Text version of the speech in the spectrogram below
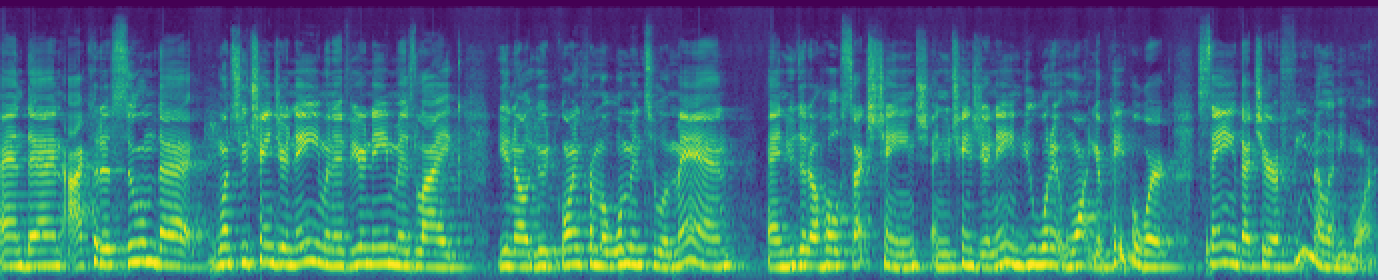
and then I could assume that once you change your name, and if your name is like, you know, you're going from a woman to a man. And you did a whole sex change and you changed your name, you wouldn't want your paperwork saying that you're a female anymore.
